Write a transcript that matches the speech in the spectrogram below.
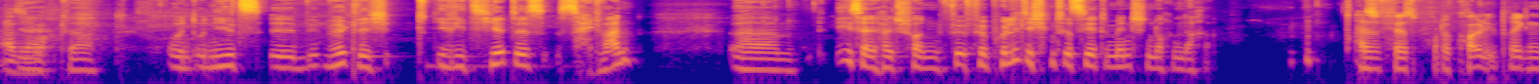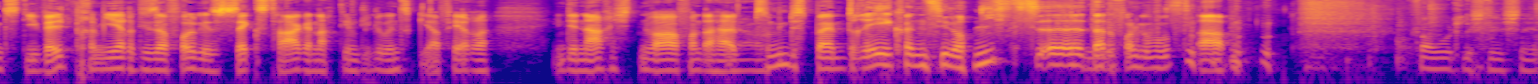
Also. Ja, klar. Und, und Nils äh, wirklich irritiertes, seit wann? Ähm, ist halt halt schon für, für politisch interessierte Menschen noch ein Lacher. Also fürs Protokoll übrigens, die Weltpremiere dieser Folge ist sechs Tage, nachdem die Lewinsky-Affäre in den Nachrichten war. Von daher, ja. zumindest beim Dreh können sie noch nichts äh, davon gewusst haben. Vermutlich nicht, nee.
